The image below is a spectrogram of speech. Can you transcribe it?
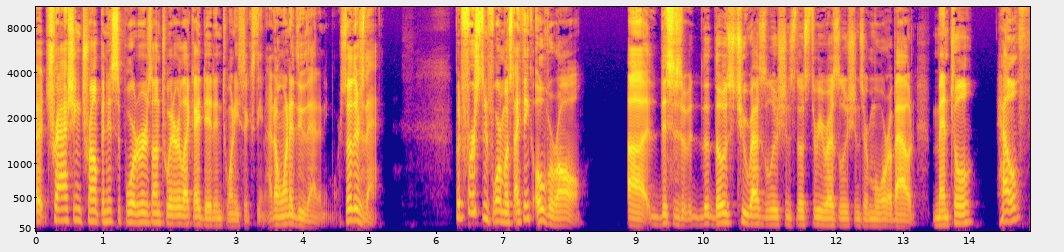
uh, trashing Trump and his supporters on Twitter like I did in 2016. I don't want to do that anymore. So there's that. But first and foremost, I think overall, uh, this is th- those two resolutions, those three resolutions are more about mental health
